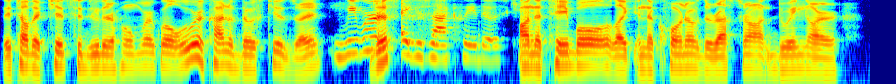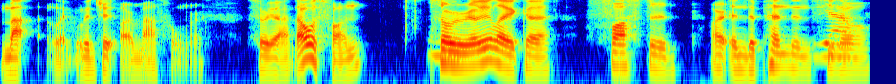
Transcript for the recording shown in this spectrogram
they tell their kids to do their homework. Well, we were kind of those kids, right? We were Just exactly those kids. On the table, like in the corner of the restaurant, doing our math, like legit our math homework. So yeah, that was fun. So Mm-hmm. we really like uh, fostered our independence, you know.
